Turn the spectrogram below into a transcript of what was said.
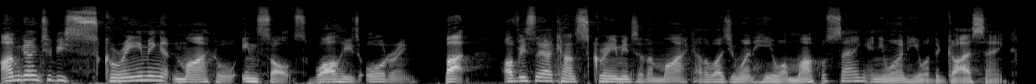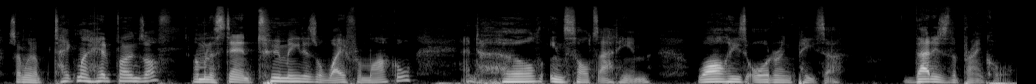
I'm going to be screaming at Michael insults while he's ordering. But obviously I can't scream into the mic, otherwise you won't hear what Michael's saying and you won't hear what the guy's saying. So I'm going to take my headphones off. I'm going to stand two meters away from Michael and hurl insults at him while he's ordering pizza. That is the prank call.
